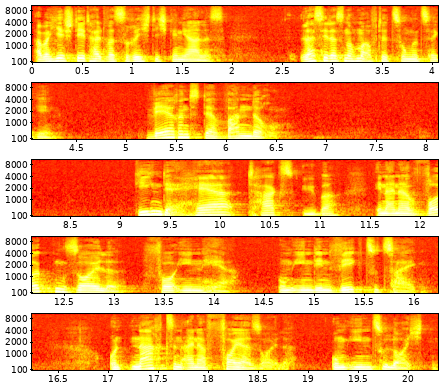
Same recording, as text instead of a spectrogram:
Aber hier steht halt was richtig Geniales. Lass dir das nochmal auf der Zunge zergehen. Während der Wanderung ging der Herr tagsüber in einer Wolkensäule vor ihnen her, um ihnen den Weg zu zeigen, und nachts in einer Feuersäule, um ihnen zu leuchten.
